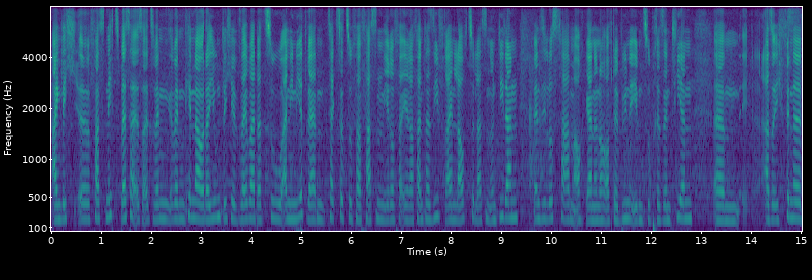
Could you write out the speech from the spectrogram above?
eigentlich äh, fast nichts besser ist, als wenn, wenn Kinder oder Jugendliche selber dazu animiert werden, Texte zu verfassen, ihre, ihrer Fantasie freien Lauf zu lassen und die dann, wenn sie Lust haben, auch gerne noch auf der Bühne eben zu präsentieren. Ähm, also ich finde,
